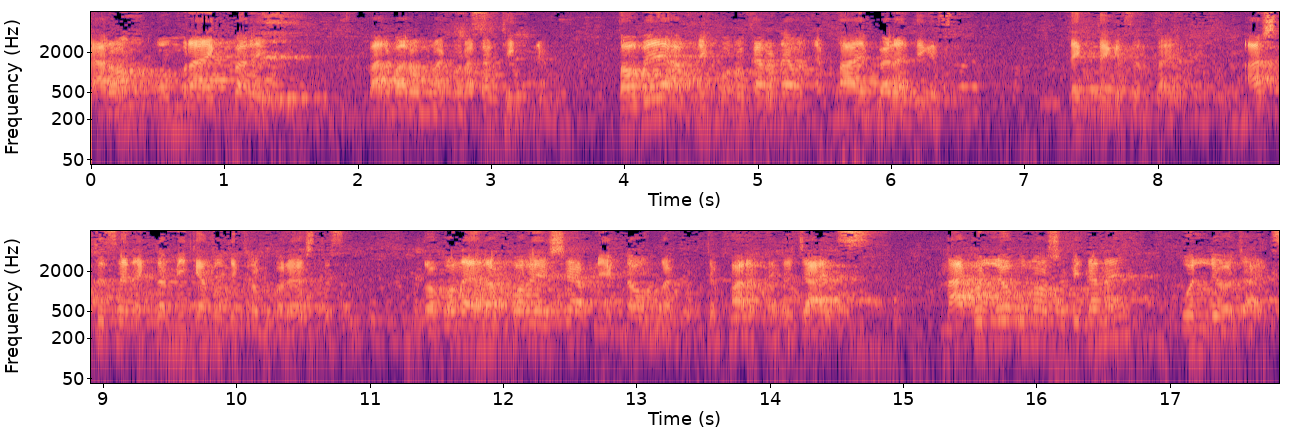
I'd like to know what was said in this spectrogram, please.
কারণ ওমরা একবারে, বারবার ওমরা করাটা ঠিক না। তবে আপনি কোনো কারণে তায়েব বেড়াইতে গেছেন, দেখতে গেছেন তায়েব আসতেছেন, একটা মিকাত অতিক্রম করে আসতেছেন। তখন এরাম পরে এসে আপনি একটা ওমরা করতে পারেন, এটা জায়জ। না করলেও কোনো অসুবিধা নাই, করলেও জায়জ।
